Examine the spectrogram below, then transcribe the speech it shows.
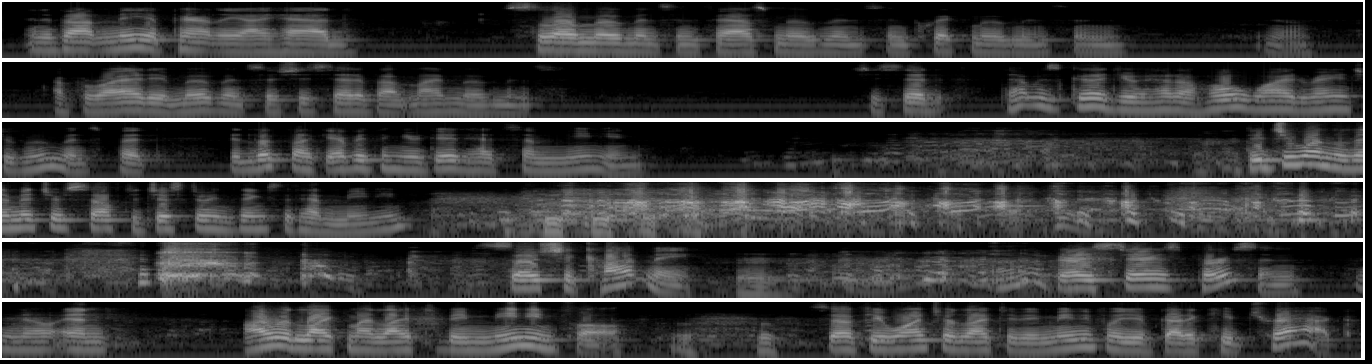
And about me, apparently, I had slow movements and fast movements and quick movements and, you know, a variety of movements. So she said about my movements, she said, that was good. You had a whole wide range of movements, but it looked like everything you did had some meaning. did you want to limit yourself to just doing things that have meaning? so she caught me. Mm. I'm a very serious person, you know, and I would like my life to be meaningful. So if you want your life to be meaningful, you've got to keep track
